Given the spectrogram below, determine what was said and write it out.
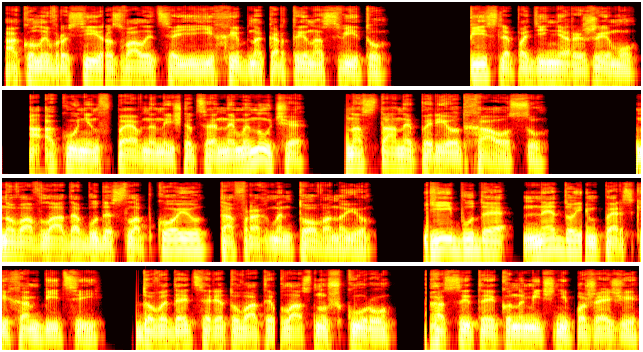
а коли в Росії розвалиться її хибна картина світу. Після падіння режиму, а Акунін впевнений, що це неминуче, настане період хаосу. Нова влада буде слабкою та фрагментованою. Їй буде не до імперських амбіцій, доведеться рятувати власну шкуру, гасити економічні пожежі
